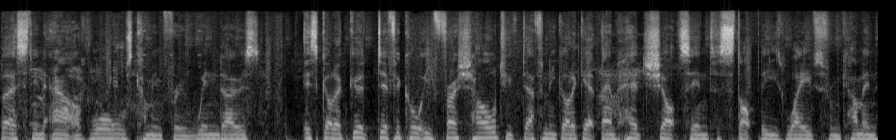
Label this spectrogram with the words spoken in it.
bursting out of walls, coming through windows. It's got a good difficulty threshold. You've definitely got to get them headshots in to stop these waves from coming.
